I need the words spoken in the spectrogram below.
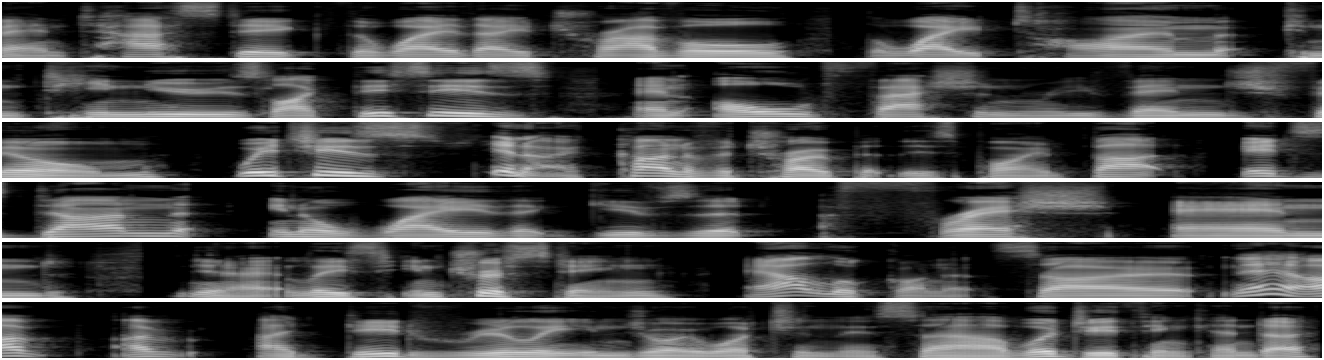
fantastic. The way they travel, the way time continues. Like, this is an old fashioned revenge film, which is, you know, kind of a trope at this point, but it's done in a way that gives it a fresh and, you know, at least interesting outlook on it. So, yeah, I, I, I did really enjoy watching this. Uh, what do you think, Endo?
